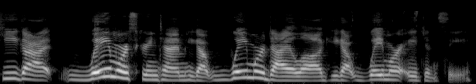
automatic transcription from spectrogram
he got way more screen time, he got way more dialogue, he got way more agency.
